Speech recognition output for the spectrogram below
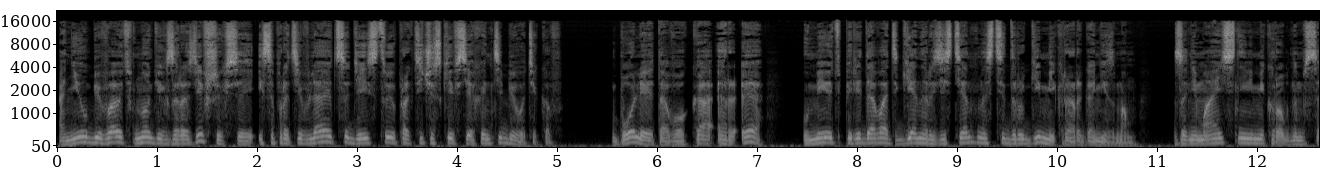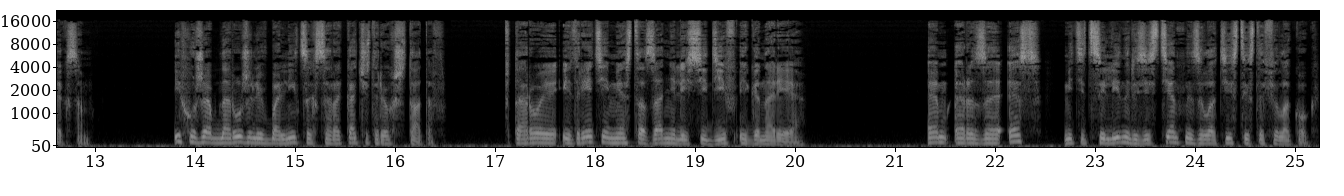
Они убивают многих заразившихся и сопротивляются действию практически всех антибиотиков. Более того, КРЭ умеют передавать гены резистентности другим микроорганизмам, занимаясь с ними микробным сексом. Их уже обнаружили в больницах 44 штатов. Второе и третье место заняли сидив и гонорея. МРЗС – метицилин-резистентный золотистый стафилококк.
